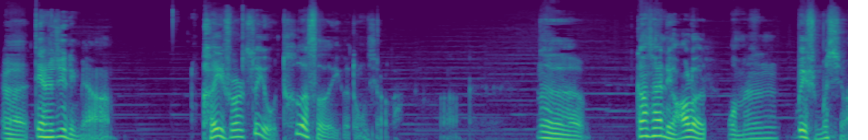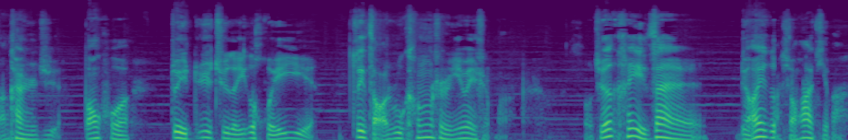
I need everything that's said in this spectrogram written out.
呃电视剧里面啊，可以说是最有特色的一个东西了吧，啊，那刚才聊了我们为什么喜欢看日剧，包括对日剧的一个回忆，最早入坑是因为什么？我觉得可以再聊一个小话题吧，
